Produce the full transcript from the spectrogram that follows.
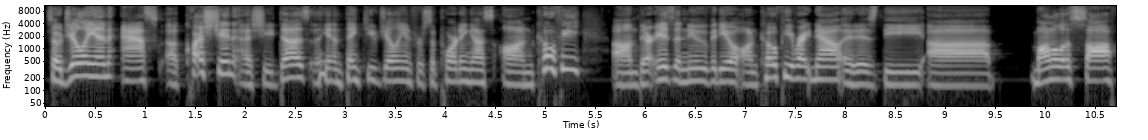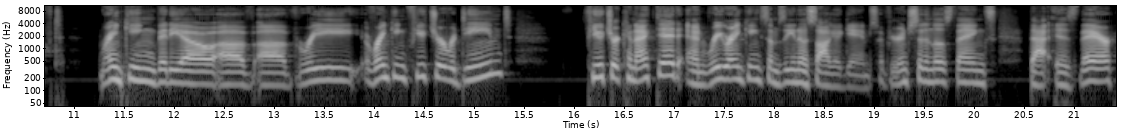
So Jillian asks a question as she does. Again, thank you, Jillian, for supporting us on Ko-fi. Um, there is a new video on Ko-fi right now. It is the uh, Monolith Soft ranking video of of re ranking Future Redeemed. Future Connected, and re ranking some Xenosaga games. So if you're interested in those things, that is there.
